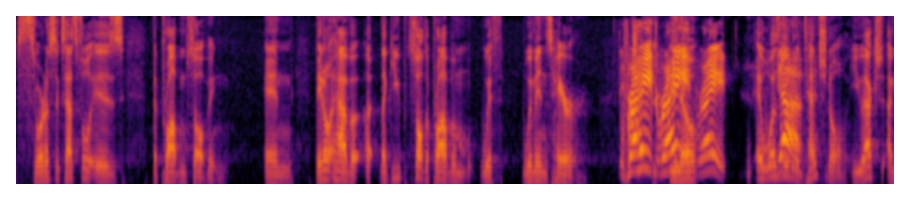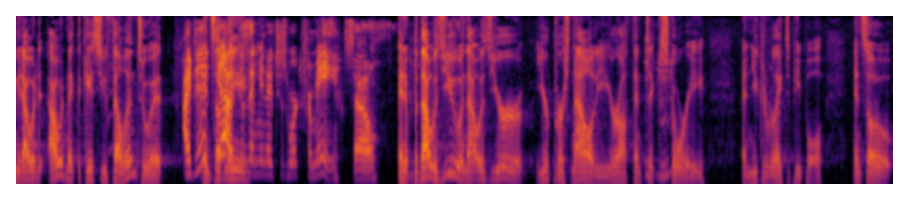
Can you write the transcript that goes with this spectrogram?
sort of successful is the problem solving and they don't have a, a like you solved the problem with women's hair Right, right, know, right. it wasn't even intentional. You actually, I mean, I would, I would make the case you fell into it, I did, yeah, because I mean, it just worked for me. So and it, but that was you, and that was your your personality, your authentic Mm-hmm. story, and you could relate to people. And so,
